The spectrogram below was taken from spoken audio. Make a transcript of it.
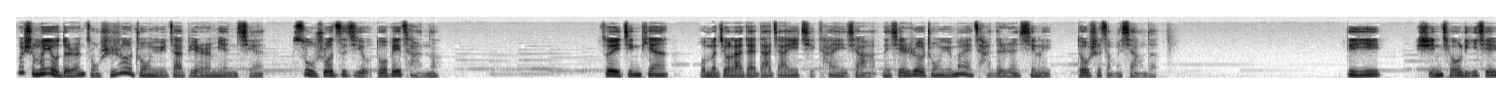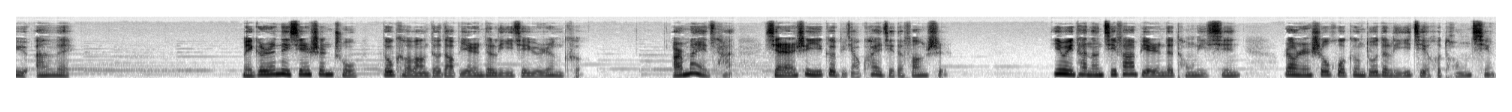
为什么有的人总是热衷于在别人面前诉说自己有多悲惨呢？所以今天我们就来带大家一起看一下那些热衷于卖惨的人心里。都是怎么想的？第一，寻求理解与安慰。每个人内心深处都渴望得到别人的理解与认可，而卖惨显然是一个比较快捷的方式，因为它能激发别人的同理心，让人收获更多的理解和同情。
